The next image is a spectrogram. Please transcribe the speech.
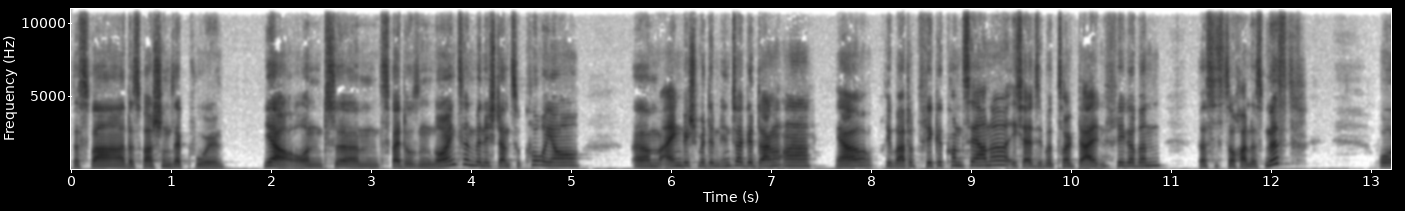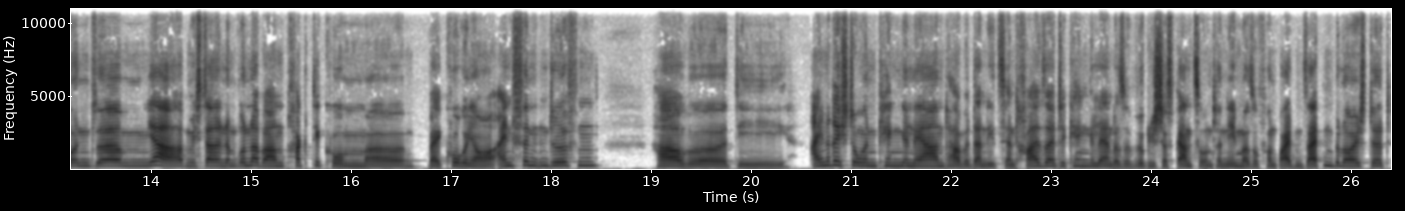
Das war, das war schon sehr cool. Ja, und ähm, 2019 bin ich dann zu Corion, ähm, eigentlich mit dem Hintergedanken, ja, private Pflegekonzerne, ich als überzeugte Altenpflegerin, das ist doch alles Mist. Und ähm, ja, habe mich dann in einem wunderbaren Praktikum äh, bei Corion einfinden dürfen, habe die Einrichtungen kennengelernt, habe dann die Zentralseite kennengelernt, also wirklich das ganze Unternehmen also von beiden Seiten beleuchtet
